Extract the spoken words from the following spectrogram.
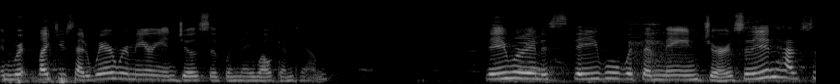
And we're, like you said, where were Mary and Joseph when they welcomed him? They were in a stable with a manger, so they didn't have s-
